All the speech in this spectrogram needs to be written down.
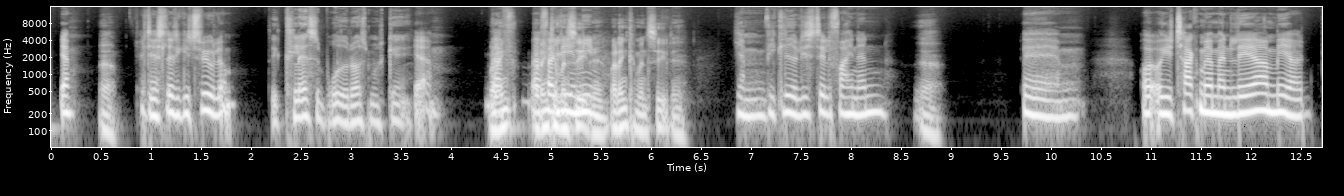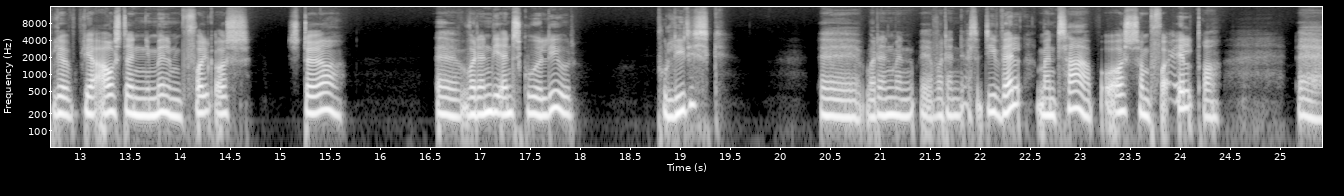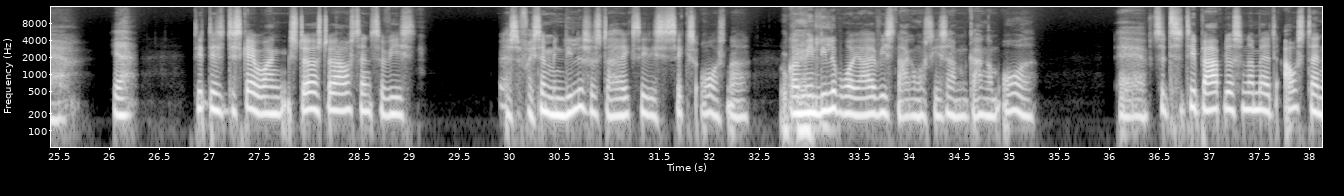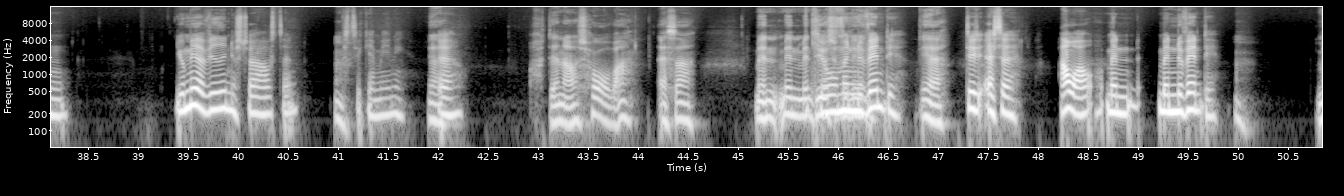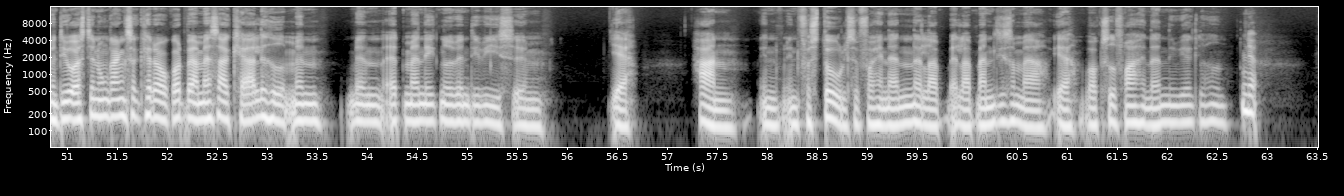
Det er jeg slet ikke i tvivl om. Det er klassebruddet også måske. Ja. Hvordan, hvert hvordan, kan man se min. det? hvordan kan man se det? Jamen, vi glider lige stille fra hinanden. Ja. Øhm, og, og i takt med, at man lærer mere, bliver, bliver afstanden imellem folk også større. Øh, hvordan vi anskuer livet politisk. Øh, hvordan man, øh, hvordan, altså de valg, man tager, og også som forældre. Øh, ja, det, det, det skaber en større og større afstand, så vi... Altså for eksempel min lille søster har jeg ikke set i seks år snart. Okay. Og min lillebror og jeg, vi snakker måske sammen en gang om året. Øh, så, så det er bare blevet sådan noget med, at afstanden, jo mere viden, jo større afstand, mm. hvis det giver mening. Ja. ja. Oh, den er også hård, var. Altså, men, men, men det er jo, jo men nødvendigt. Ja, Det, altså, af, af, men, men nødvendigt. men det er jo også det, nogle gange, så kan der jo godt være masser af kærlighed, men, men at man ikke nødvendigvis øh, ja, har en, en, en forståelse for hinanden, eller, eller at man ligesom er ja, vokset fra hinanden i virkeligheden. Ja.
